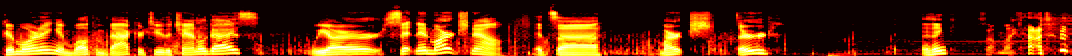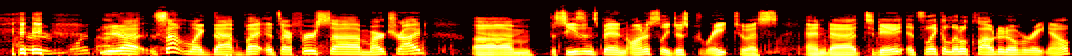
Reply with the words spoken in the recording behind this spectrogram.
up? Good morning and welcome back or to the channel, guys. We are sitting in March now. It's uh March 3rd, I think. Something like that. yeah, something like that. But it's our first uh, March ride. Um, the season's been honestly just great to us. And uh, today it's like a little clouded over right now,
